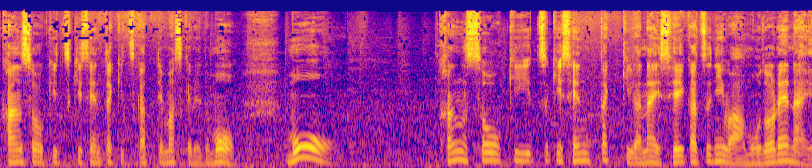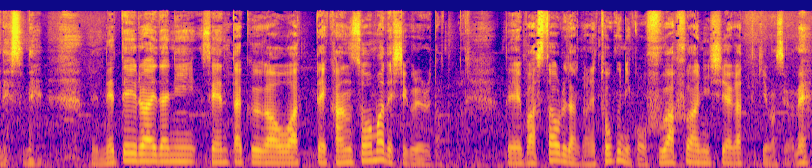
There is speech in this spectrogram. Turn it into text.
乾燥機付き洗濯機使ってますけれどももう乾燥機付き洗濯機がない生活には戻れないですね。寝ている間に洗濯が終わって乾燥までしてくれると。でバスタオルなんかね特にこうふわふわに仕上がってきますよね。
